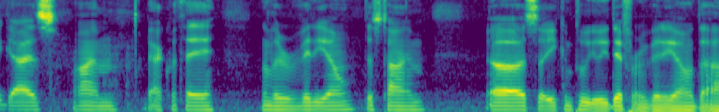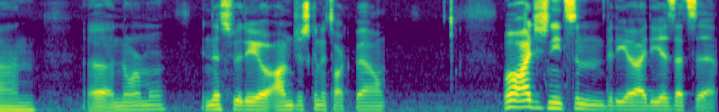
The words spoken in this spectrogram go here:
Hey guys, I'm back with a another video. This time, uh, it's a completely different video than uh, normal. In this video, I'm just gonna talk about. Well, I just need some video ideas. That's it.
